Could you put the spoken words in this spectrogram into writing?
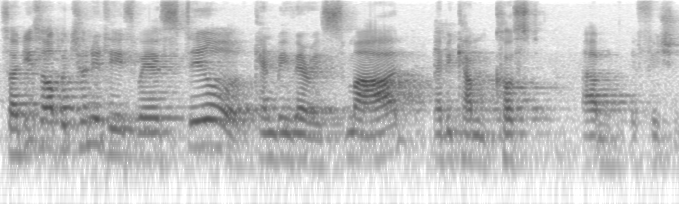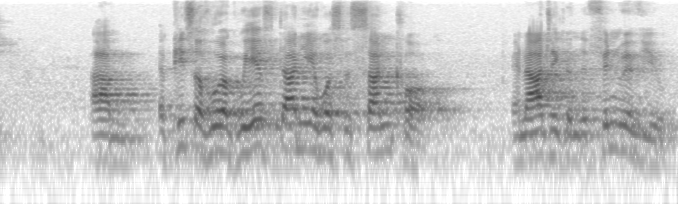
so these opportunities where still can be very smart and become cost um, efficient. Um, a piece of work we have done here was with Suncorp, an article in the Fin Review.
